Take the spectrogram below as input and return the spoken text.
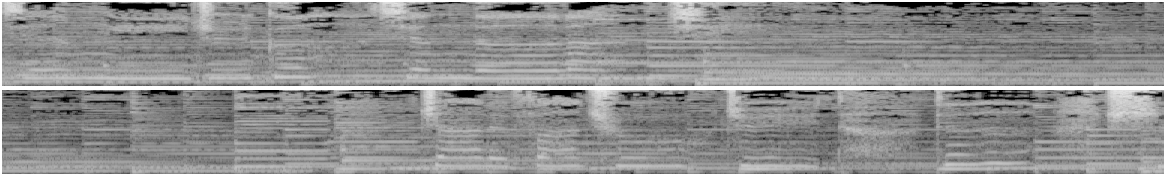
见一只搁浅的蓝鲸，炸裂发出巨大的声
